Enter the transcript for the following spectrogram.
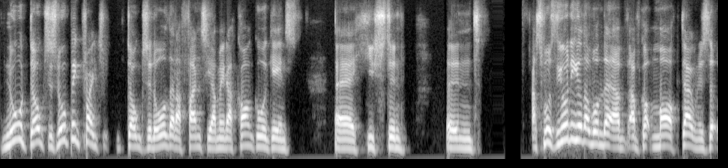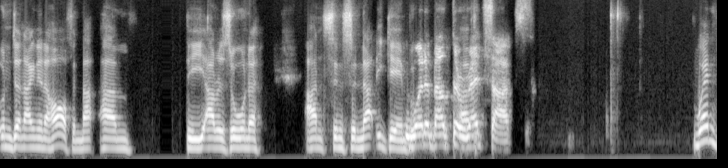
no dogs. There's no big price dogs at all that I fancy. I mean, I can't go against uh, Houston, and I suppose the only other one that I've, I've got marked down is the under nine and a half in that um, the Arizona and Cincinnati game. But, what about the uh, Red Sox? When?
